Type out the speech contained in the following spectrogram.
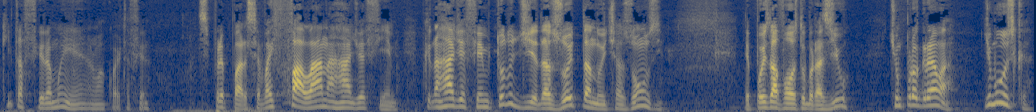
quinta-feira amanhã, era uma quarta-feira. Se prepara, você vai falar na Rádio FM. Porque na Rádio FM, todo dia, das 8 da noite às 11, depois da Voz do Brasil, tinha um programa de música.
